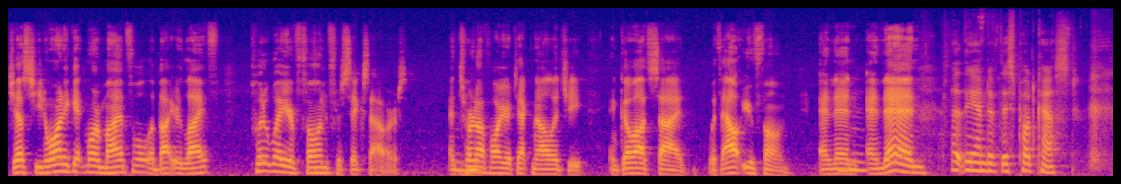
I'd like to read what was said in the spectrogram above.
just you want to get more mindful about your life put away your phone for six hours and turn mm-hmm. off all your technology and go outside without your phone. And then mm-hmm. and then At the end of this podcast.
